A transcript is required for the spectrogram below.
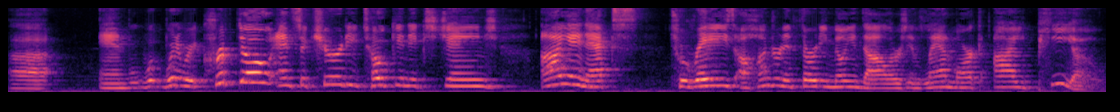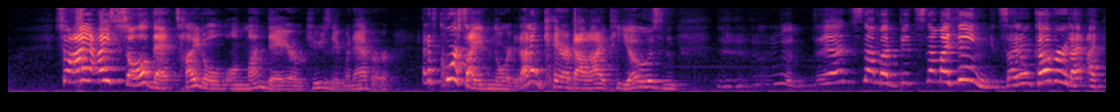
uh, and whatever crypto and security token exchange INX to raise 130 million dollars in landmark IPO. So I, I, saw that title on Monday or Tuesday, whenever, and of course I ignored it. I don't care about IPOs, and it's not my it's not my thing. It's, I don't cover it. I,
